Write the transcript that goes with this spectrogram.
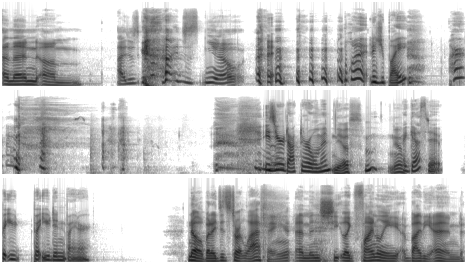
And then um I just I just, you know, What? Did you bite Is your doctor a woman? yes. Yeah. I guessed it. But you but you didn't bite her. No, but I did start laughing, and then she like finally by the end,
